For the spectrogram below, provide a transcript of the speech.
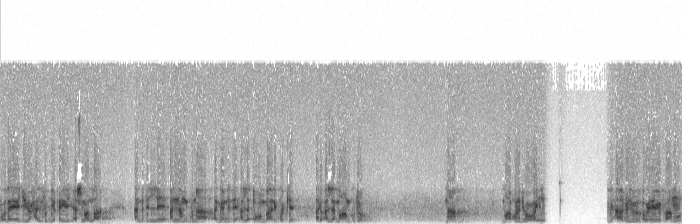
ولا يجي حلف بخير اسم الله أن تتل أن كنا أغندي ألا تغنباني كوتي. أدو ألا ما أنكتو نعم. ما كنت هوي من آخر أوريه فامو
